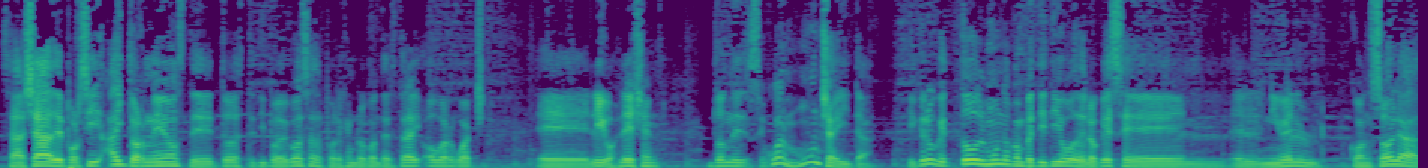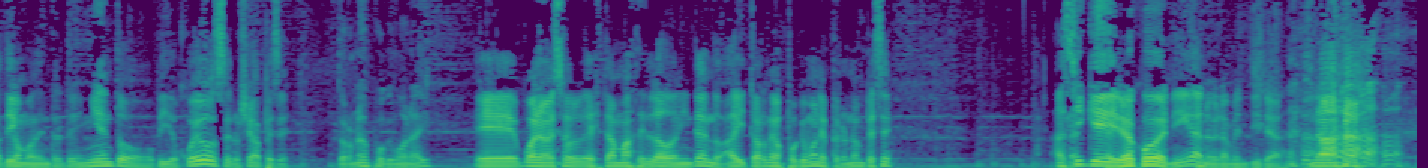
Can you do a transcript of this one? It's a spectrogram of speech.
O sea, ya de por sí hay torneos de todo este tipo de cosas, por ejemplo Counter-Strike, Overwatch, eh, League of Legends, donde se juega mucha guita. Y creo que todo el mundo competitivo de lo que es el, el nivel consola, digamos, de entretenimiento o videojuegos, se lo lleva a PC. ¿Torneos Pokémon ahí? Eh, bueno, eso está más del lado de Nintendo. Hay torneos Pokémon, pero no en PC. Así que... ¿Salió el juego de Niga? No era mentira. No,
